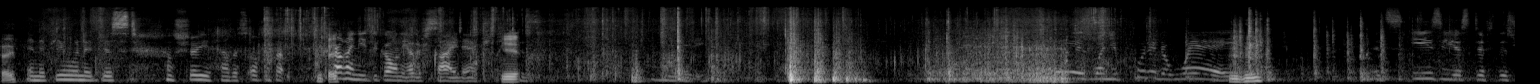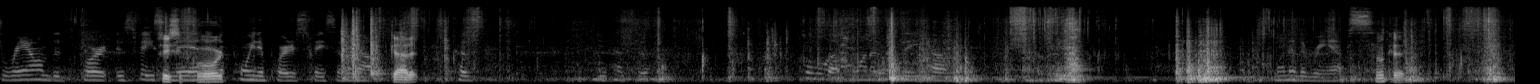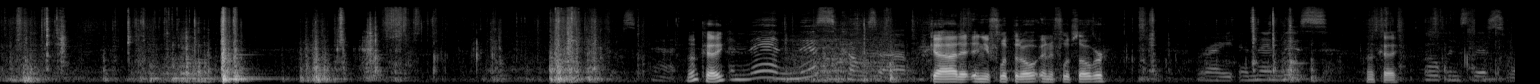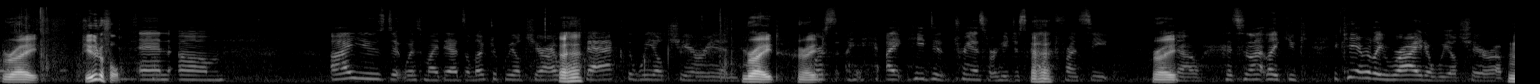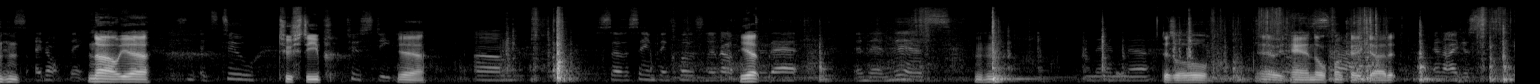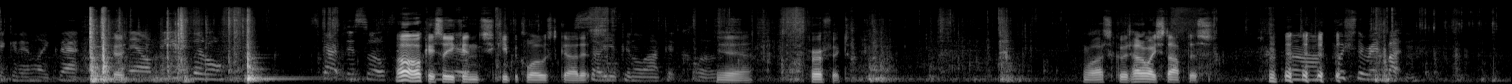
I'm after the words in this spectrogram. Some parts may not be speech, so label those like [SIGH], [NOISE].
Okay. And if you want to just, I'll show you how this opens up. You Okay. probably need to go on the other side actually. Yeah. 'cause- Alrighty. The thing is, when you put it away, Mm-hmm. it's easiest if this rounded part is facing, Facing in forward. and the pointed part is facing out. Got it. Because you have to pull up one of the um, one of the ramps. Okay. Just that. Okay. And then this comes up, Got it. And you flip it over, and it flips over. right? And then this Okay. opens this way. Right. Beautiful. And um, I used it with my dad's electric wheelchair. I Uh-huh. would back the wheelchair in. Right. Right. Of course, I, I, he did transfer. He just got Uh-huh. the front seat. Right. No, it's not like you. You can't really ride a wheelchair up Mhm. this. I don't think. No. Yeah. It's, it's too Too steep. too steep. Yeah. Um, so the same thing, closing it up. Yep. Do that, and then this, Mm-hmm. and then uh, There's a little yeah, handle. Okay. Got it. and I just kick it in like that. Okay. Now these little, got this Oh. Okay. So you can keep it closed. Got it. So you can lock it closed. Yeah. Perfect. Well, that's good. How do I stop this? [LAUGHS] uh, push the red button.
